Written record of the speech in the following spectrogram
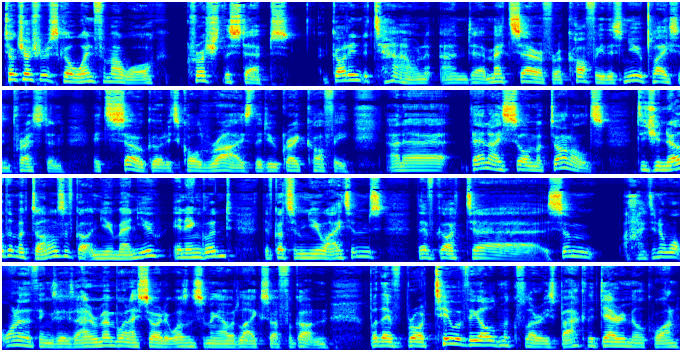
took Joshua to school, went for my walk, crushed the steps, got into town and uh, met Sarah for a coffee. This new place in Preston. It's so good. It's called Rise. They do great coffee. And uh, then I saw McDonald's. Did you know that McDonald's have got a new menu in England? They've got some new items. They've got uh, some I don't know what one of the things is. I remember when I saw it, it wasn't something I would like, so I've forgotten. But they've brought two of the old McFlurries back the dairy milk one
